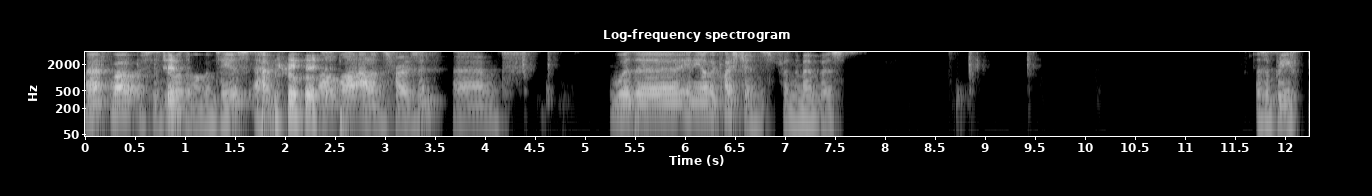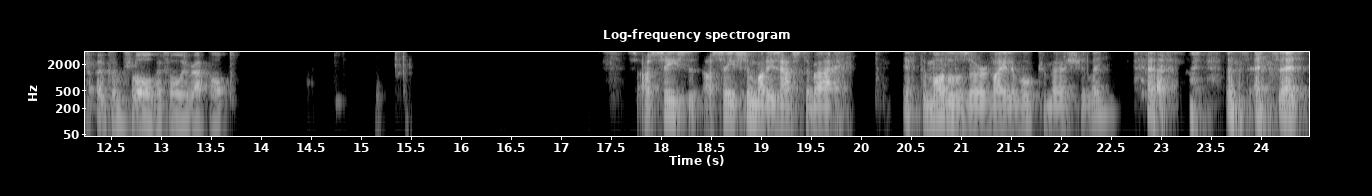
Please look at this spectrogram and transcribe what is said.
Uh, well, this is two other volunteers um, while, while Alan's frozen. Um, were there any other questions from the members? As a brief open floor before we wrap up. So I see I see somebody's asked about if if the models are available commercially, and, and, says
